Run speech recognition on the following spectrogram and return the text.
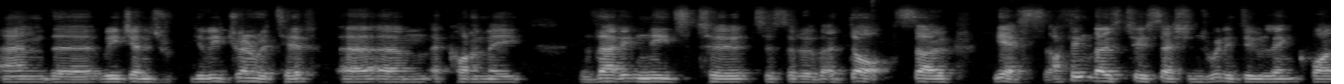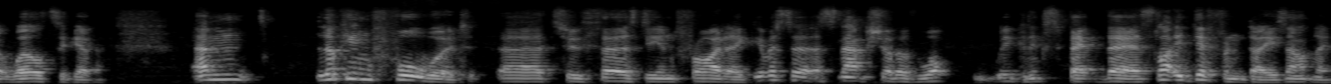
and the regenerative uh, um, economy that it needs to to sort of adopt. So yes, I think those two sessions really do link quite well together. Um, looking forward uh, to Thursday and Friday, give us a, a, snapshot of what we can expect there. Slightly different days, aren't they?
